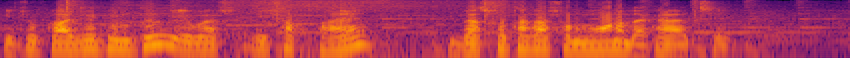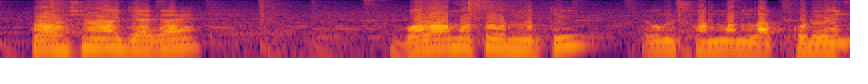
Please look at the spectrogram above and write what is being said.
কিছু কাজে কিন্তু এবার এই সপ্তাহে ব্যস্ত থাকার সম্ভাবনা দেখা যাচ্ছে। প্রফেশনাল জায়গায় বলার মতো উন্নতি এবং সম্মান লাভ করবেন।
